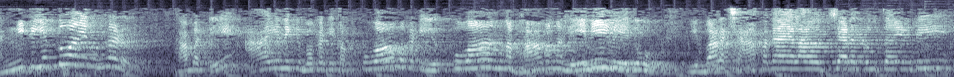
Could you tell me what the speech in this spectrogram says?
అన్నిటి ఎందు ఆయన ఉన్నాడు. కాబట్టి ఆయనకి ఒకటి తక్కువ ఒకటి ఎక్కువ అన్న భావన లేనే లేదు. ఇవాళ చేపగా ఎలా వచ్చాడని అడుగుతాయేంటి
